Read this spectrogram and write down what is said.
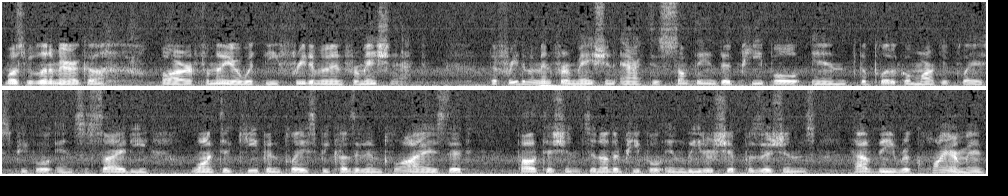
Most people in America are familiar with the Freedom of Information Act. The Freedom of Information Act is something that people in the political marketplace, people in society, want to keep in place because it implies that politicians and other people in leadership positions have the requirement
